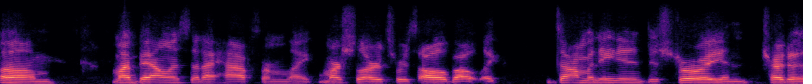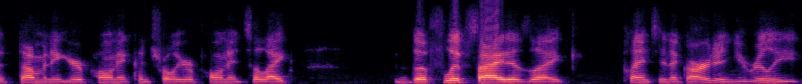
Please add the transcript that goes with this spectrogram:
um my balance that I have from like martial arts, where it's all about like dominating and destroy and try to dominate your opponent, control your opponent to like the flip side is like planting a garden. You really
